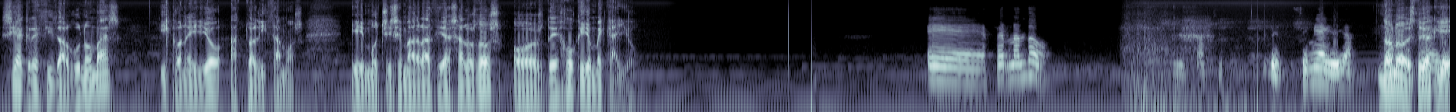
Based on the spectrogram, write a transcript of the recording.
si ha crecido alguno más y con ello actualizamos. Y muchísimas gracias a los dos. Os dejo que yo me callo. Eh, Fernando. Se me ha ido ya. No, no, estoy aquí.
